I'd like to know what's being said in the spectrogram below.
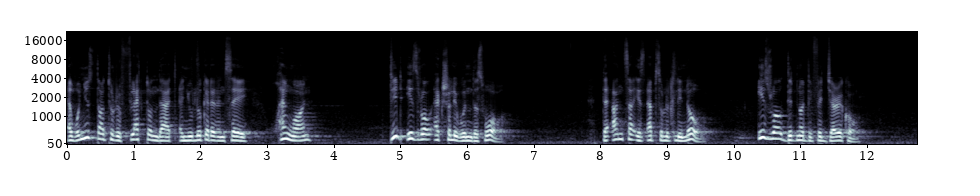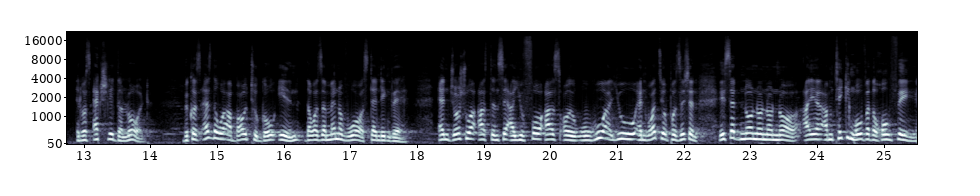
And when you start to reflect on that and you look at it and say, hang on, did Israel actually win this war? The answer is absolutely no. Israel did not defeat Jericho. It was actually the Lord. Because as they were about to go in, there was a man of war standing there. And Joshua asked and said, Are you for us or who are you and what's your position? He said, No, no, no, no. I, am uh, taking over the whole thing.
